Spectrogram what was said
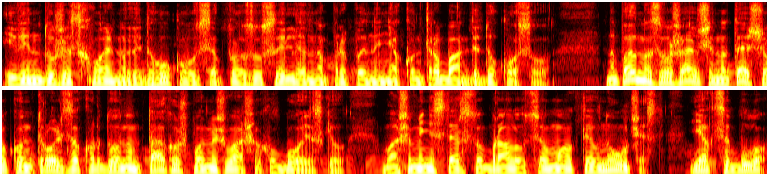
і він дуже схвально відгукувався про зусилля на припинення контрабанди до Косово. Напевно, зважаючи на те, що контроль за кордоном також поміж ваших обов'язків, ваше міністерство брало в цьому активну участь. Як це було?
